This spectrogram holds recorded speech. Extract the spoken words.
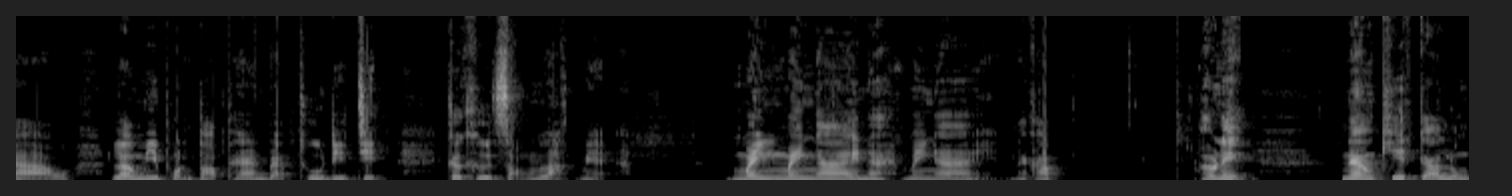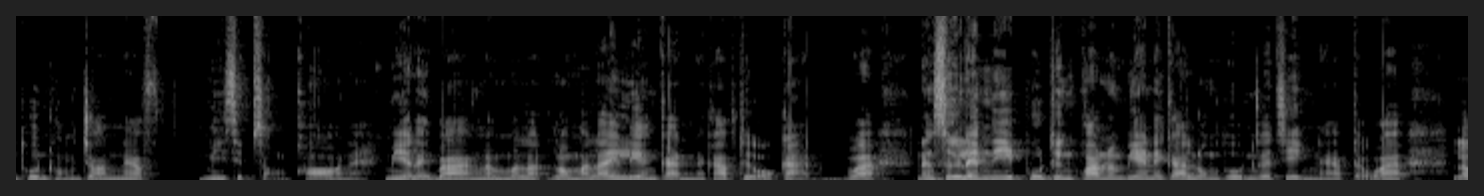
ยาว แล้วมีผลตอบแทนแบบ 2 digit ก็คือ 2 หลักเนี่ยไม่ไม่ง่ายนะ ไม่ง่ายนะครับ คราวนี้แนวคิดการลงทุนของจอห์นเนฟ มี 12 ข้อนะ มีอะไรบ้างแล้วมาลองมาไล่เรียงกันนะครับ ถือโอกาสว่าหนังสือเล่มนี้พูดถึงความลำเอียงในการลงทุนก็จริงนะครับ แต่ว่าเรา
